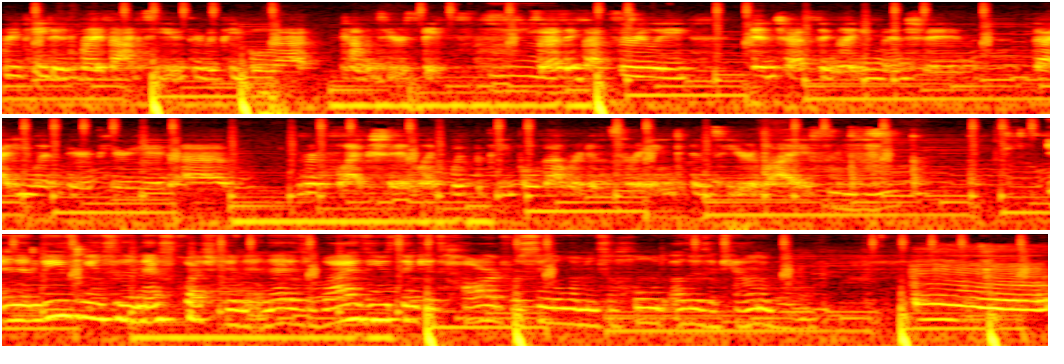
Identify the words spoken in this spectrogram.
repeated right back to you through the people that come into your space. So I think that's really interesting that you mentioned that you went through a period of reflection, like with the people that were entering into your life. And it leads me into the next question, and that is why do you think it's hard for single women to hold others accountable? Mm.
